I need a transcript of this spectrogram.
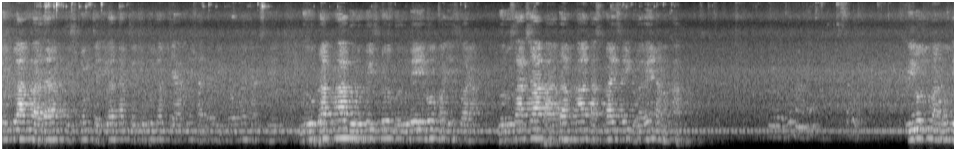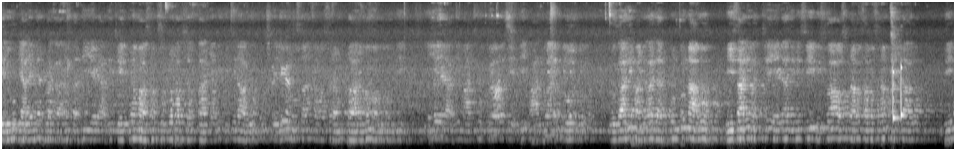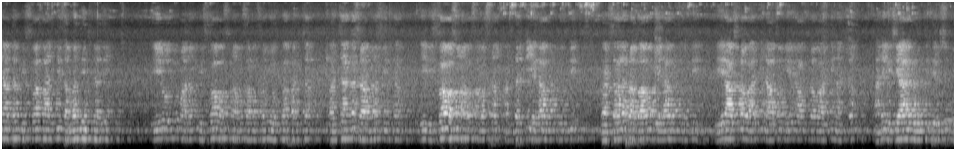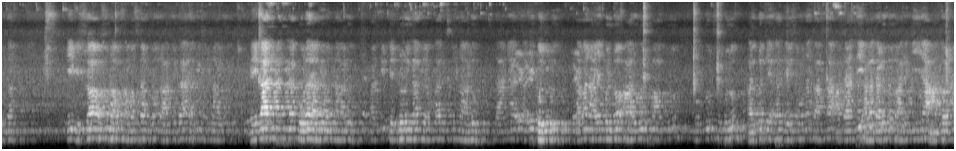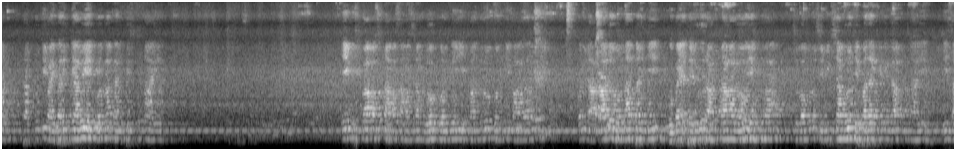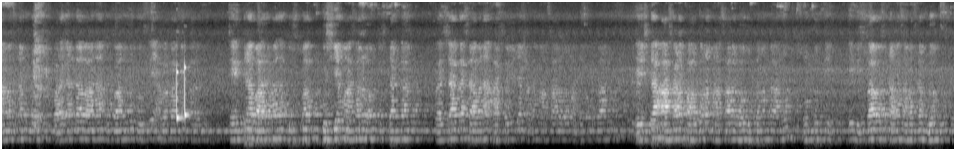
శుక్లాం వరదరం విష్ణుం చతువర్ణం చతుర్భుజం ధ్యానం సర్వవిఘ్నోపశాంతి గురు బ్రహ్మ గురు విష్ణు గురుదేవో మహేశ్వర గురు సాక్షాత్ పరబ్రహ్మ తస్మై శ్రీ గురవే నమః ఈరోజు మనము ఈరోజు మనము సభ తెలుగు క్యాలెండర్ ప్రకారం ప్రతి ఏడాది చైత్ర మాసం శుక్లపక్షం కార్యాన్ని తిచ్చినాడు తెలుగు నూతన సంవత్సరం ప్రారంభం అవుతుంది ఈ ఏడాది మార్చి ముప్పైవ తేదీ ఆదివారం రోజు ఉగాది పండుగ జరుపుకుంటున్నాము. ఈసారి వచ్చే ఏడాదిని శ్రీ విశ్వావసనామ సంవత్సరం అంటారు. దీని అర్థం విశ్వాసానికి సంబంధించినది. ఈ రోజు మనం విశ్వావసనామ సంవత్సరం యొక్క పంచ పంచాంగ శ్రావణం చేద్దాం ఈ విశ్వావసనామ సంవత్సరం అందరికీ ఎలా ఉంటుంది? వర్షాల ప్రభావం ఎలా ఉంటుంది? ఏ రాష్ట్ర వారికి లాభం? ఏ రాష్ట్ర వారికి నష్టం? అనే విషయాల గురించి తెలుసుకుందాం ఈ విశ్వావసనామ సంవత్సరంలో రాజుగా రవి ఉన్నాడు మేఘాధిపతిగా కూడా రవి ఉన్నాడు మంచి చంద్రుడిగా వ్యవహరిస్తున్నాడు ధాన్యాధిపతి కుజుడు నవనాయకుల్లో ఆరుగురు పాపులు ముగ్గురు శుభులు అగ్రచేత దేశమున కాస్త అశాంతి అలగడులు రాజకీయ ఆందోళన ప్రకృతి వైపరీత్యాలు ఎక్కువగా కనిపిస్తున్నాయి ఈ విశ్వావసు నవ సంవత్సరంలో కొన్ని ఇబ్బందులు కొన్ని బాధలు కొన్ని లాభాలు ఉన్నప్పటికీ ఉభయ తెలుగు రాష్ట్రాలలో ఎక్కువ శుభములు సుభిక్షములు చెప్పదగినగా ఉన్నాయి. ఈ సంవత్సరంలో వడగండ్ల వాన తుఫానులు కొట్టే అవకాశం కలదు. చైత్ర భారపద పుష్ప పుష్య మాసాలలో ఇష్టంగా వైశాఖ శ్రావణ ఆశ్వయుజ మగ మాసాలలో మధ్యమంగాను జ్యేష్ఠ ఆషాఢ పాల్గొన మాసాలలో ఉత్తమంగాను ఉంటుంది. ఈ విశ్వావసు నవ సంవత్సరంలో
